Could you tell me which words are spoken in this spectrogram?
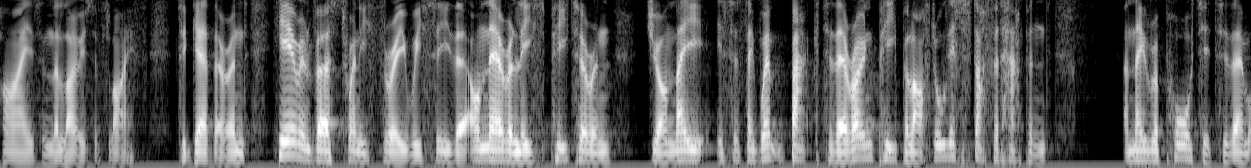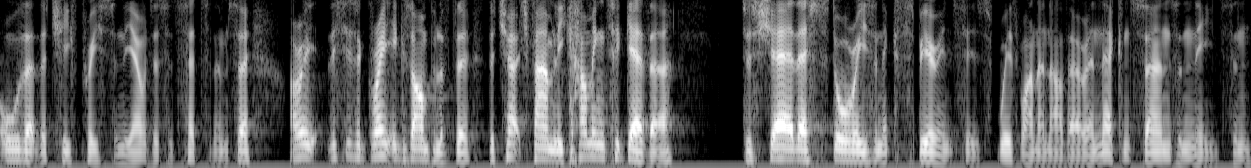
highs and the lows of life together. And here in verse 23, we see that on their release, Peter and John, they, it says they went back to their own people after all this stuff had happened, and they reported to them all that the chief priests and the elders had said to them. So, right, this is a great example of the, the church family coming together to share their stories and experiences with one another and their concerns and needs. And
